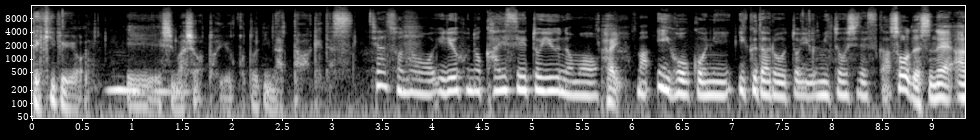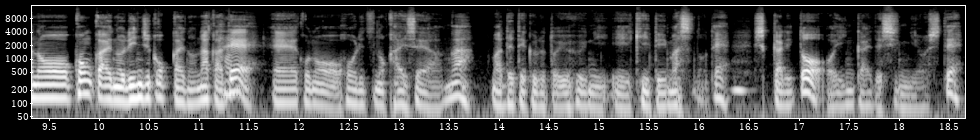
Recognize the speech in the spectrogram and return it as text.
できるようにしましょうということになったわけです。じゃあその医療法の改正というのも、はい。まあ、いい方向に行くだろうという見通しですか？そうですね。あの今回の臨時国会の中で、はい、えー、この法律の改正案がまあ、出てくるというふうに聞いていますので、しっかりと委員会で審議をして、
